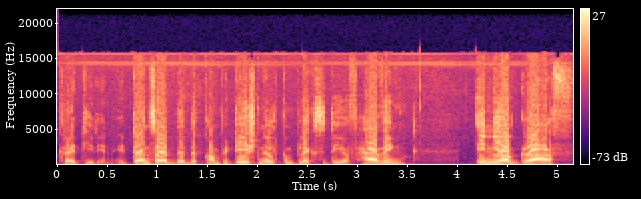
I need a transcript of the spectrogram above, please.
criterion. It turns out that the computational complexity of having in your graph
